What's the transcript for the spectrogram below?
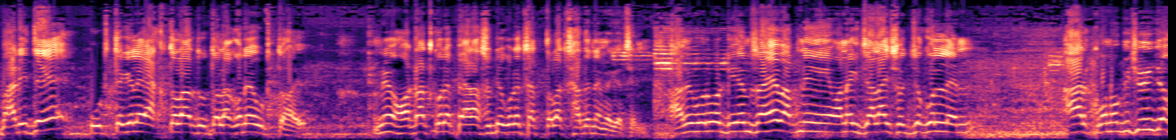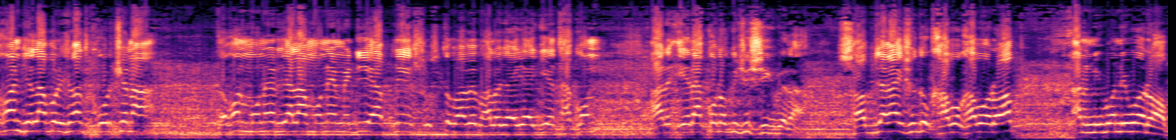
বাড়িতে উঠতে গেলে একতলা, দুতলা করে উঠতে হয়। উনি হঠাৎ করে প্যারাশুটে করে চারতলার ছাদে নেমে গেছেন। আমি বলব, ডিএম সাহেব, আপনি অনেক জেলায় সহ্য করলেন। আর কোনো কিছুই যখন জেলা পরিষদ করছে না তখন মনের জ্বালা মনে মিটিয়ে আপনি সুস্থভাবে ভালো জায়গায় গিয়ে থাকুন। আর এরা কোনো কিছু শিখবে না। সব জায়গায় শুধু খাব খাব রব আর নিব নিব রব।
